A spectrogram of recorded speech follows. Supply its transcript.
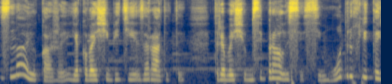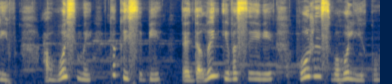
Знаю, каже, як вашій біді зарадити. Треба, щоб зібралися сім мудрих лікарів, а восьмий такий собі, та й дали Івасеві кожен свого ліку.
